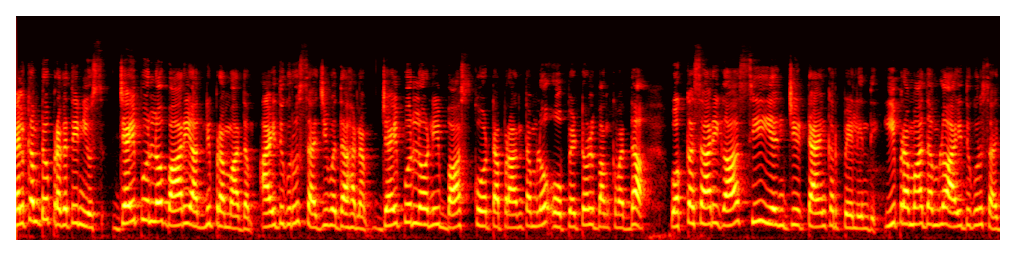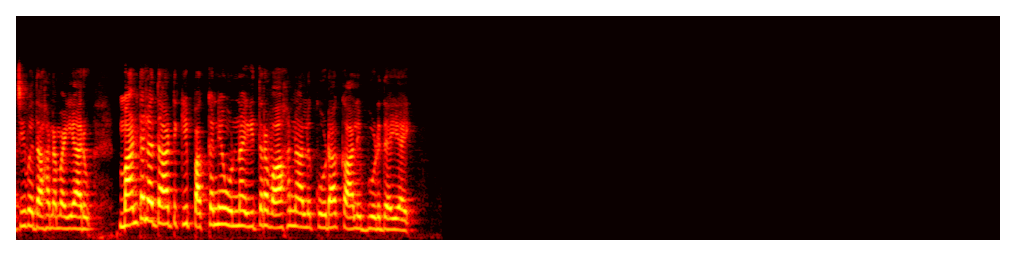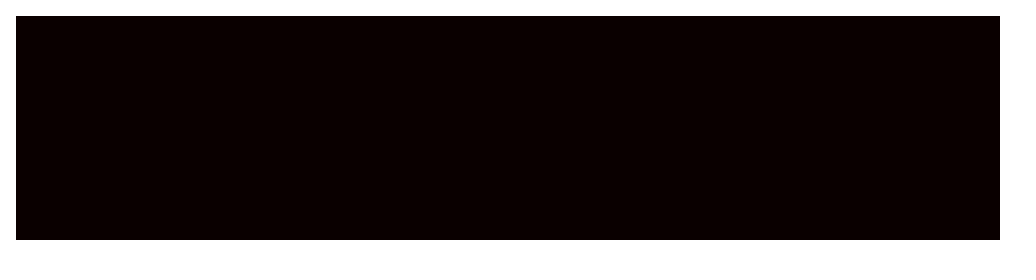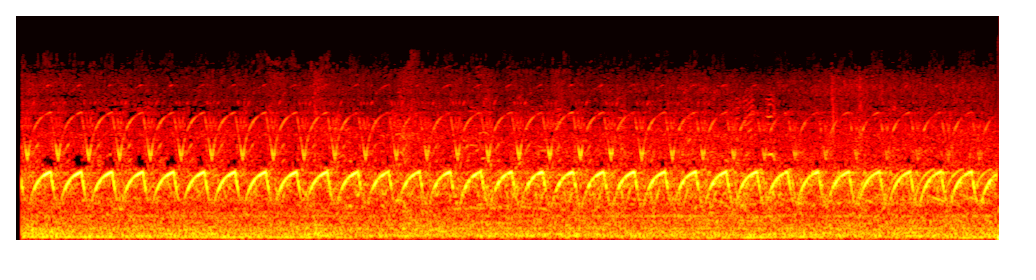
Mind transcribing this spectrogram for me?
Welcome to Pragati news. జైపూర్లో భారీ అగ్ని ప్రమాదం. ఐదుగురు సజీవ దహనం. జైపూర్లోని బాస్కోట ప్రాంతంలో ఓ పెట్రోల్ బంక్ వద్ద ఒక్కసారిగా సిఎన్జి ట్యాంకర్ పేలింది. ఈ ప్రమాదంలో ఐదుగురు సజీవ దహనమయ్యారు. మంటల దాటికి పక్కనే ఉన్న ఇతర వాహనాలు కూడా కాలిబూడిదయ్యాయి.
